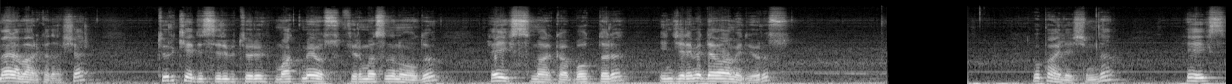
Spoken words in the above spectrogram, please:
Merhaba arkadaşlar. Türkiye distribütörü Macmeos firmasının olduğu HX marka botları inceleme devam ediyoruz. Bu paylaşımda HX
